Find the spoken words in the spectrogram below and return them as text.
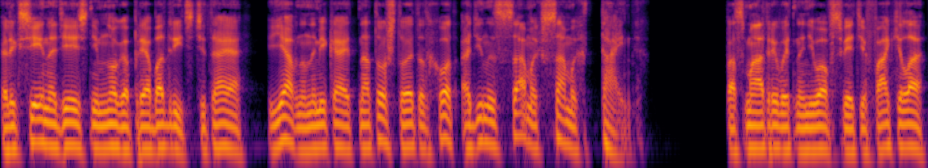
Алексей, надеясь немного приободрить Титая, явно намекает на то, что этот ход один из самых-самых тайных. Посматривать на него в свете факела,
